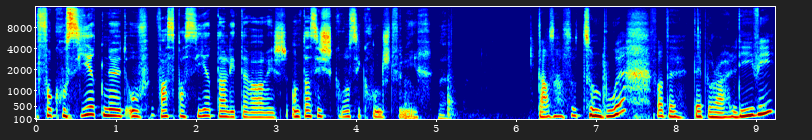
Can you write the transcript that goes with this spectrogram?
fokussiert nicht auf, was passiert da literarisch. Und das ist große Kunst für mich. Ja. Das also zum Buch von der Deborah Levy,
